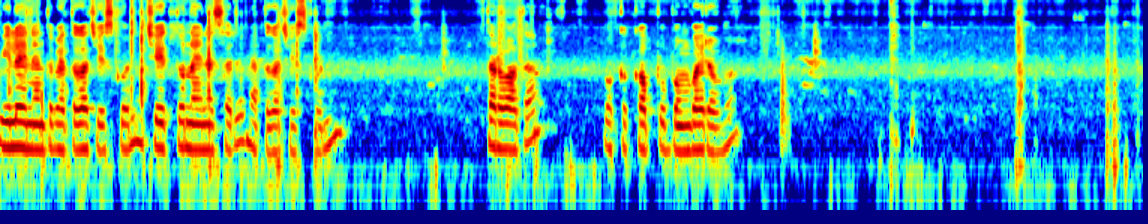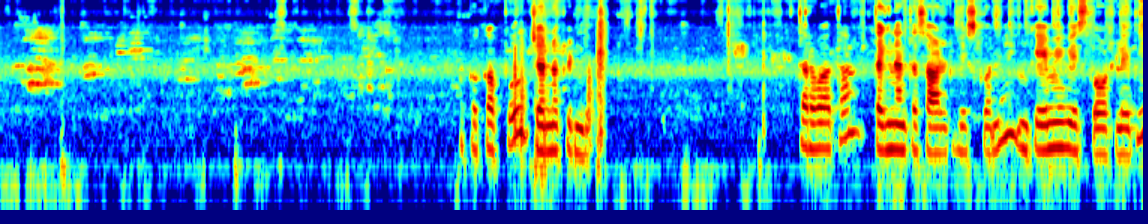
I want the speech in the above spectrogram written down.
వీలైనంత మెత్తగా చేసుకొని చేత్తోనైనా సరే మెత్తగా చేసుకొని తర్వాత ఒక కప్పు బొంబాయి రవ్వ ఒక కప్పు జొన్నపిండి తర్వాత తగినంత సాల్ట్ వేసుకొని ఇంకేమీ వేసుకోవట్లేదు.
